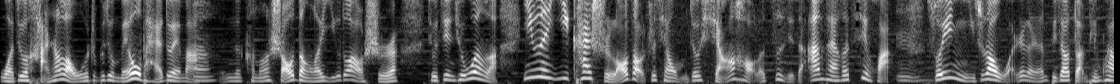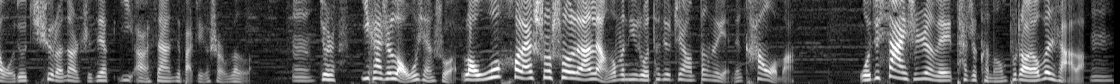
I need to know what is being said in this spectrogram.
我就喊上老吴，这不就没有排队嘛？那可能少等了一个多小时，就进去问了。因为一开始老早之前我们就想好了自己的安排和计划，嗯所以你知道我这个人比较短平快，我就去了那儿，直接一二三就把这个事儿问了。嗯就是一开始老吴先说，老吴后来说说了完两个问题之后，他就这样瞪着眼睛看我嘛，我就下意识认为他是可能不知道要问啥了，嗯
